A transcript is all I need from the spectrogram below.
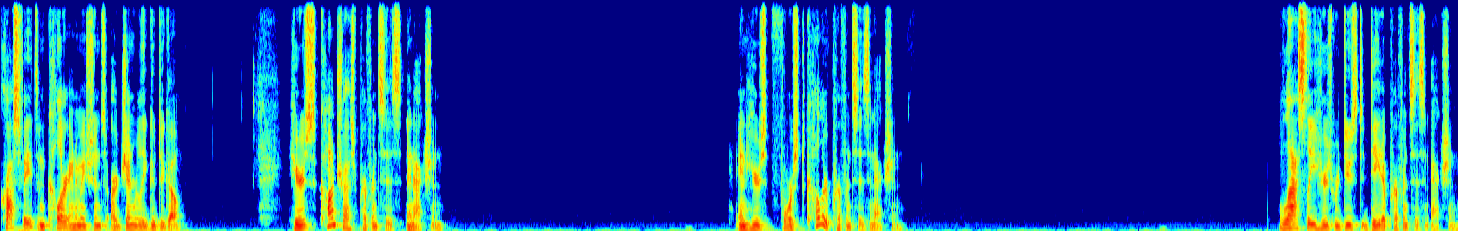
Crossfades and color animations are generally good to go. Here's contrast preferences in action. And here's forced color preferences in action. Lastly, here's reduced data preferences in action.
